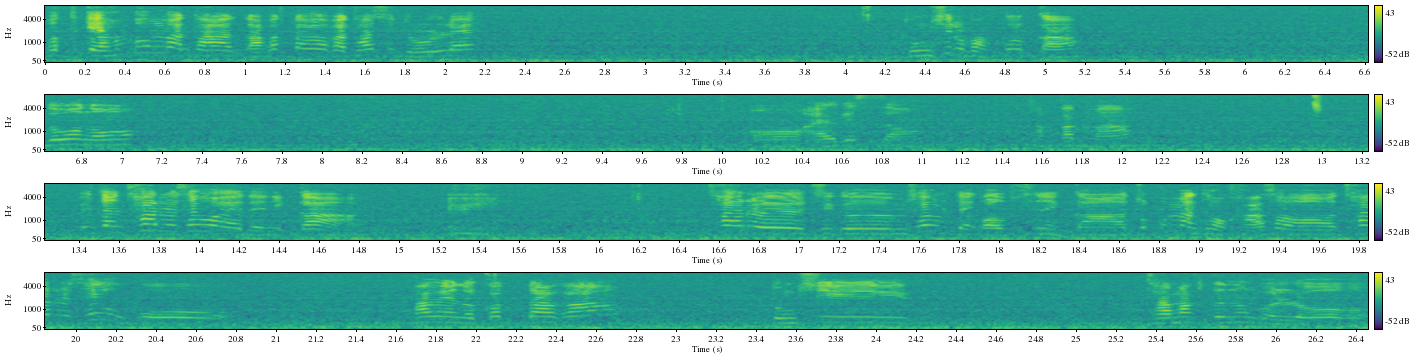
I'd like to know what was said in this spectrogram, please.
어떻게 한 번만 다 나갔다 와가 다시 들어올래? 동시로 바꿀까? 노, 노. 어, 알겠어. 잠깐만. 일단 차를 세워야 되니까. 차를 지금 세울 데가 없으니까 조금만 더 가서 차를 세우고 화면을 껐다가 동시 자막 뜨는 걸로.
